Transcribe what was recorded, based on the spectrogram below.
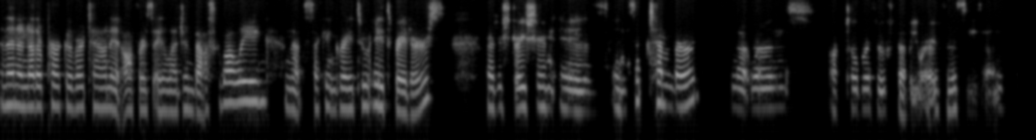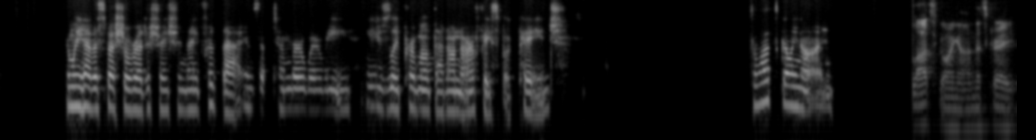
And then another perk of our town, it offers a Legend Basketball League, and that's second grade through eighth graders. Registration is in September, and that runs October through February for the season. And we have a special registration night for that in September where we usually promote that on our Facebook page. So lots going on. Lots going on. That's great.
